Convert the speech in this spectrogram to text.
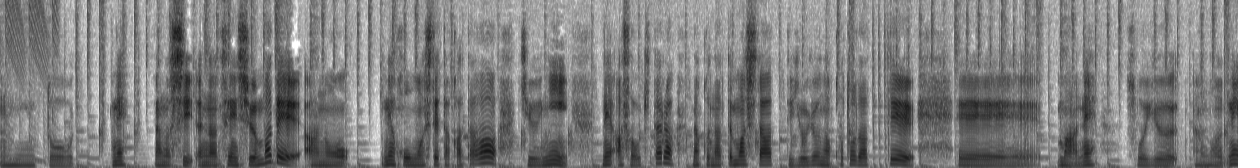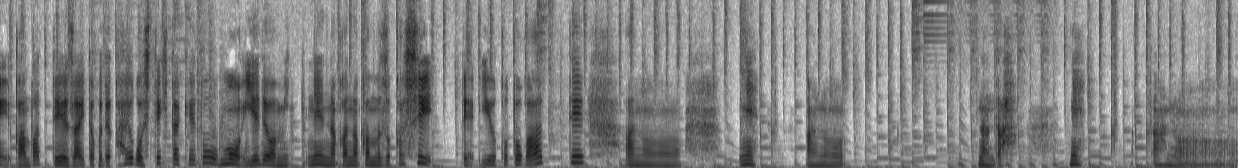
うんと、ね、あの、し、あの、先週まで、あの、ね、訪問してた方が、急に、ね、朝起きたら亡くなってましたっていうようなことだって、えー、まあね、そういう、あのね、頑張って在宅で介護してきたけど、もう家ではね、なかなか難しいっていうことがあって、あのー、ね、あのなんだ、ね、あの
